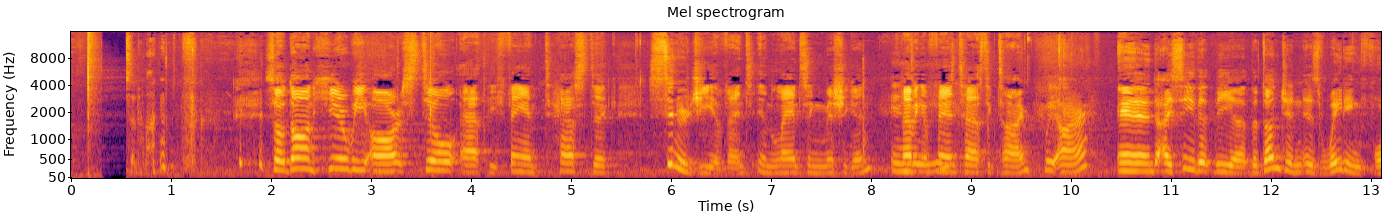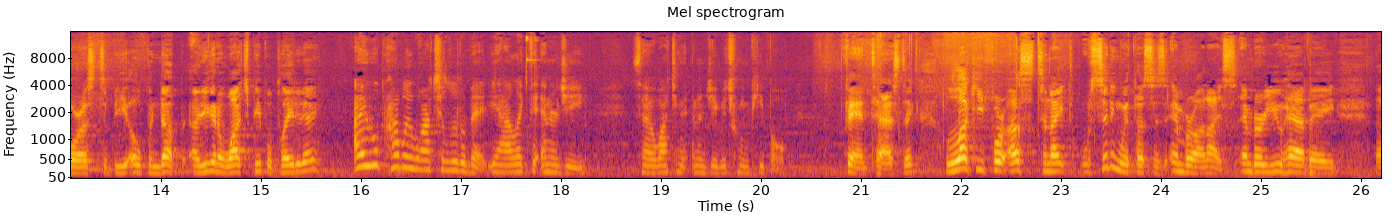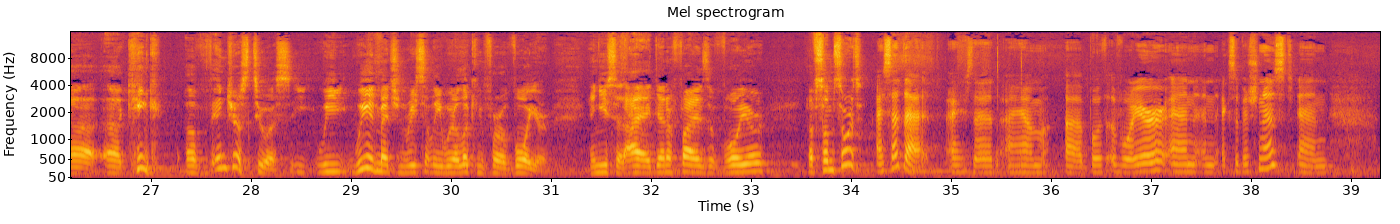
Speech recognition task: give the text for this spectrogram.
So, Dawn, here we are still at the fantastic Synergy event in Lansing, Michigan, having a fantastic time. We are. And I see that the uh, the dungeon is waiting for us to be opened up. Are you going to watch people play today? I will probably watch a little bit. Yeah, I like the energy. So watching the energy between people. fantastic. Lucky for us tonight, sitting with us is Ember on Ice. Ember, you have a, uh, a kink of interest to us. We, we had mentioned recently we were looking for a voyeur, and you said, I identify as a voyeur of some sort? I said that. I said I am uh, both a voyeur and an exhibitionist, and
